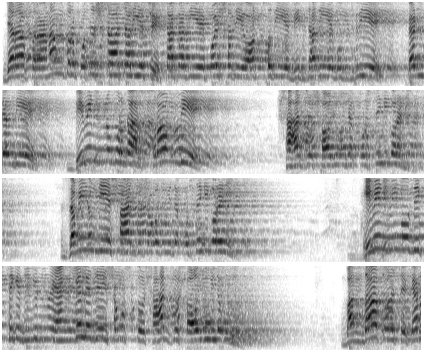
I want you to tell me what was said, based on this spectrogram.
যারা প্রাণান্তর প্রচেষ্টা চালিয়েছে, টাকা দিয়ে, পয়সা দিয়ে, অর্থ দিয়ে, বিদ্যা দিয়ে, বুদ্ধি দিয়ে, প্যান্ডেল দিয়ে, বিভিন্ন প্রকার শ্রম দিয়ে সাহায্য সহযোগিতা করছে কি করেনি? জমিন দিয়ে সাহায্য সহযোগিতা করছে কি করেনি? বিভিন্ন দিক থেকে বিভিন্ন অ্যাঙ্গেলে যে সমস্ত সাহায্য সহযোগিতাগুলো বান্দা করেছে কেন?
